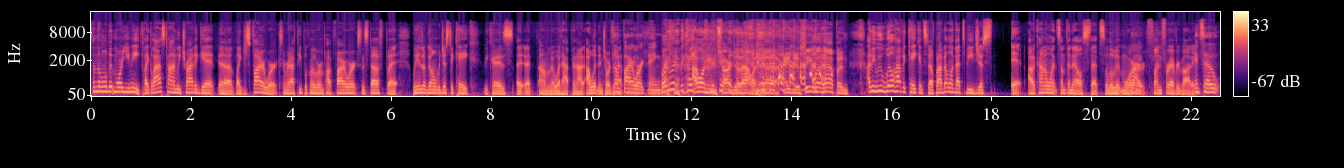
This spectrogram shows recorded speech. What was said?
something a little bit more unique. Like last time we tried to get uh, like just fireworks and we're gonna have people come over and pop fireworks and stuff, but we ended up going with just a cake because I, I, I don't know what happened. I, I wasn't in charge Some of that party. firework thing, Well, we went with the cake. I wasn't in charge of that one. Yeah, and you see what happened. I mean, we will have a cake and stuff, but I don't want that to be just it. I kind of want something else that's a little bit more Right. fun for everybody. And so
